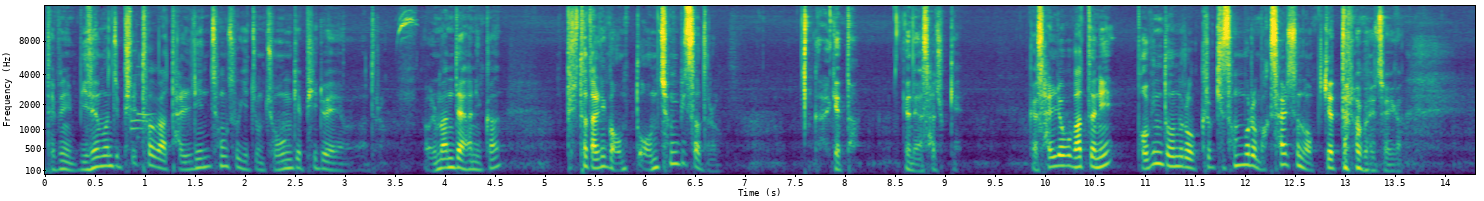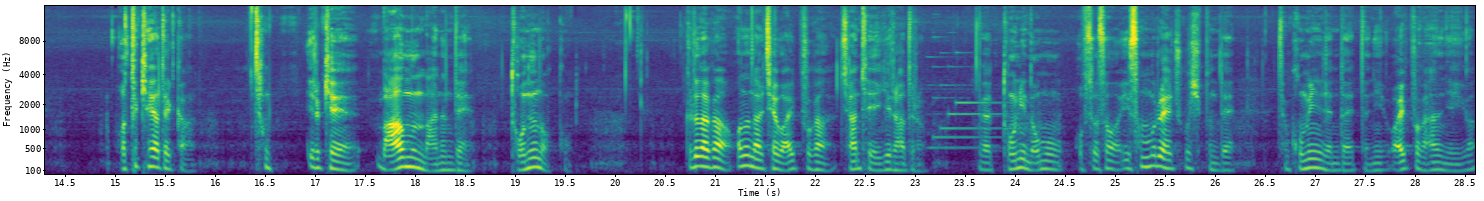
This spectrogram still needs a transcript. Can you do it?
대표님 미세먼지 필터가 달린 청소기 좀 좋은 게 필요해요. 하더라고. 얼마인데 하니까 필터 달린 거 또 엄청 비싸더라고. 알겠다. 이거 내가 사줄게. 그러니까 살려고 봤더니 법인 돈으로 그렇게 선물을 막 살 수는 없겠더라고요. 저희가 어떻게 해야 될까? 참 이렇게 마음은 많은데 돈은 없고 그러다가 어느 날 제 와이프가 저한테 얘기를 하더라고. 그러니까 돈이 너무 없어서 이 선물을 해주고 싶은데 참 고민이 된다 했더니 와이프가 하는 얘기가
